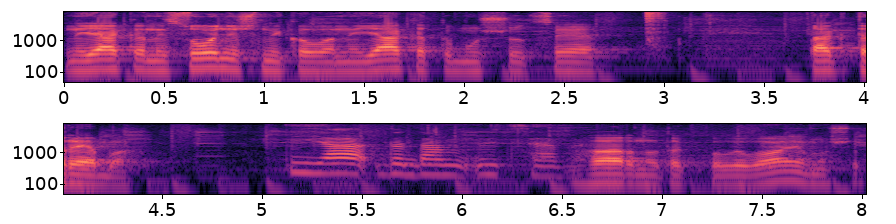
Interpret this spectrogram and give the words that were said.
Ніяка не соняшникова, ніяка, тому що це так треба. І я додам від себе. Гарно так поливаємо, щоб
